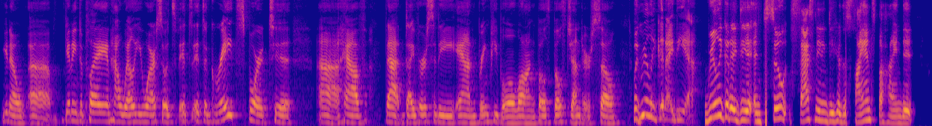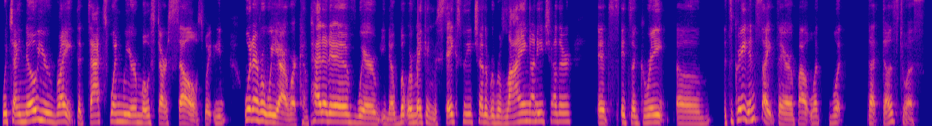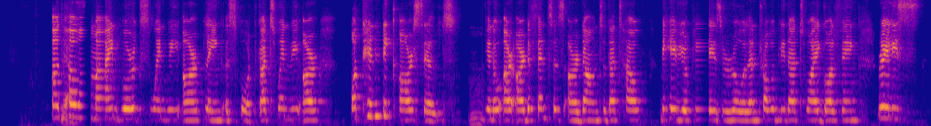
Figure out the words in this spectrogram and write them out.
you know, uh, getting to play and how well you are. So it's it's it's a great sport to uh, have that diversity and bring people along, both both genders. So but really good idea. Really good idea, and so fascinating to hear the science behind it. Which I know you're right that that's when we are most ourselves. What you, whatever we are, we're competitive. We're you know, but we're making mistakes with each other. We're relying on each other. It's it's a great um, it's a great insight there about what what that does to us. Yes. How our mind works when we are playing a sport. That's when we are authentic ourselves. Mm. You know, our, our defenses are down. So that's how behavior plays a role. And probably that's why golfing really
